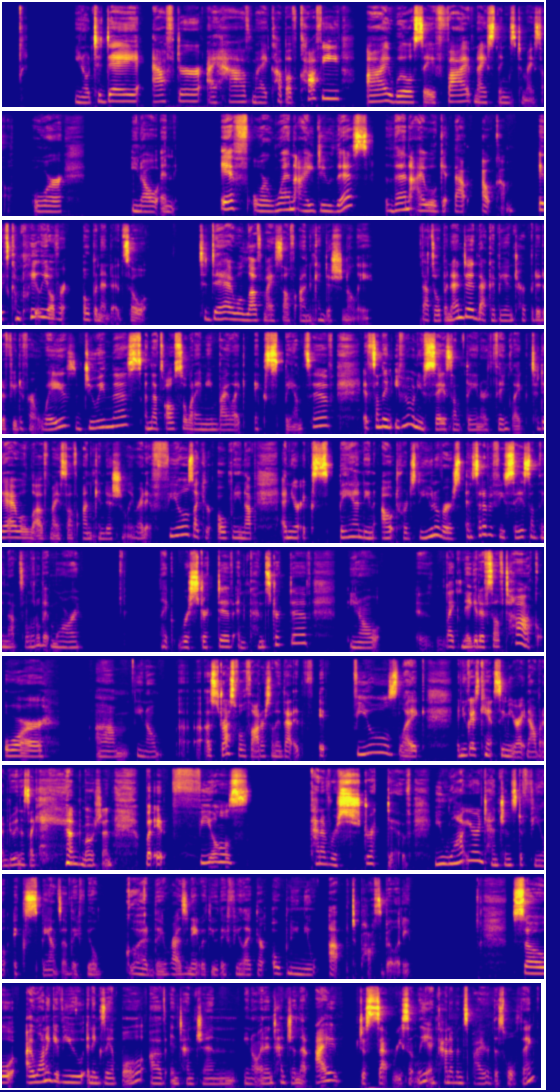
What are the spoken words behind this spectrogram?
you know, today after I have my cup of coffee, I will say five nice things to myself or you know and if or when i do this then i will get that outcome. It's completely over open ended so today i will love myself unconditionally. That's open ended that could be interpreted a few different ways doing this. And that's also what i mean by like expansive. It's something even when you say something or think like today i will love myself unconditionally right? It feels like you're opening up and you're expanding out towards the universe instead of if you say something that's a little bit more like restrictive and constrictive, you know, like negative self talk or, um, you know, a, stressful thought or something like that, it, it feels like, and you guys can't see me right now, but I'm doing this like hand motion, but it feels kind of restrictive. You want your intentions to feel expansive, they feel good, they resonate with you, they feel like they're opening you up to possibility. So, I want to give you an example of intention, you know, an intention that I just set recently and kind of inspired this whole thing.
